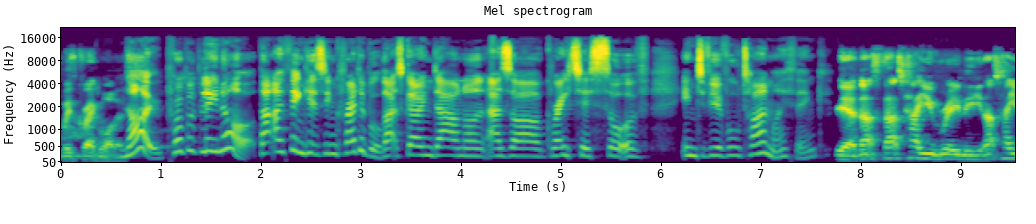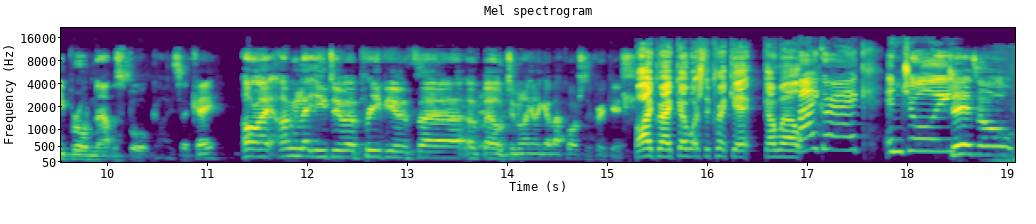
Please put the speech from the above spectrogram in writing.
with Greg Wallace. No, probably not. That I think it's incredible. That's going down on as our greatest sort of interview of all time. I think. Yeah, that's that's how you really that's how you broaden out the sport, guys. Okay. All right, I'm going to let you do a preview of uh, of Belgium, and I'm going to go back and watch the cricket. Bye, Greg. Go watch the cricket. Go well. Bye, Greg. Enjoy. Cheers, all.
